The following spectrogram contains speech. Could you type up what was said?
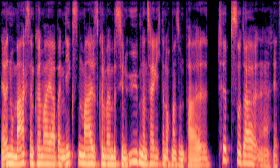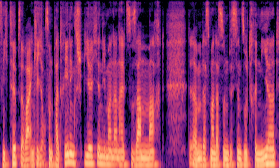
ja, wenn du magst, dann können wir ja beim nächsten Mal, das können wir ein bisschen üben, dann zeige ich dann noch mal so ein paar Tipps oder, ja, jetzt nicht Tipps, aber eigentlich auch so ein paar Trainingsspielchen, die man dann halt zusammen macht, ähm, dass man das so ein bisschen so trainiert,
